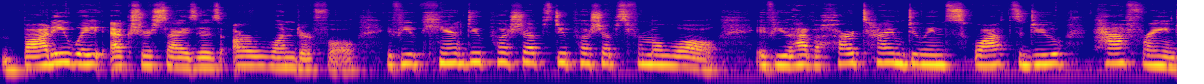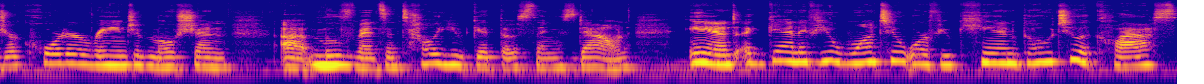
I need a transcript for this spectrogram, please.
Body weight exercises are wonderful. If you can't do push-ups, do push-ups from a wall. If you have a hard time time doing squats, do half range or quarter range of motion uh, movements until you get those things down. And again, if you want to or if you can, go to a class.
